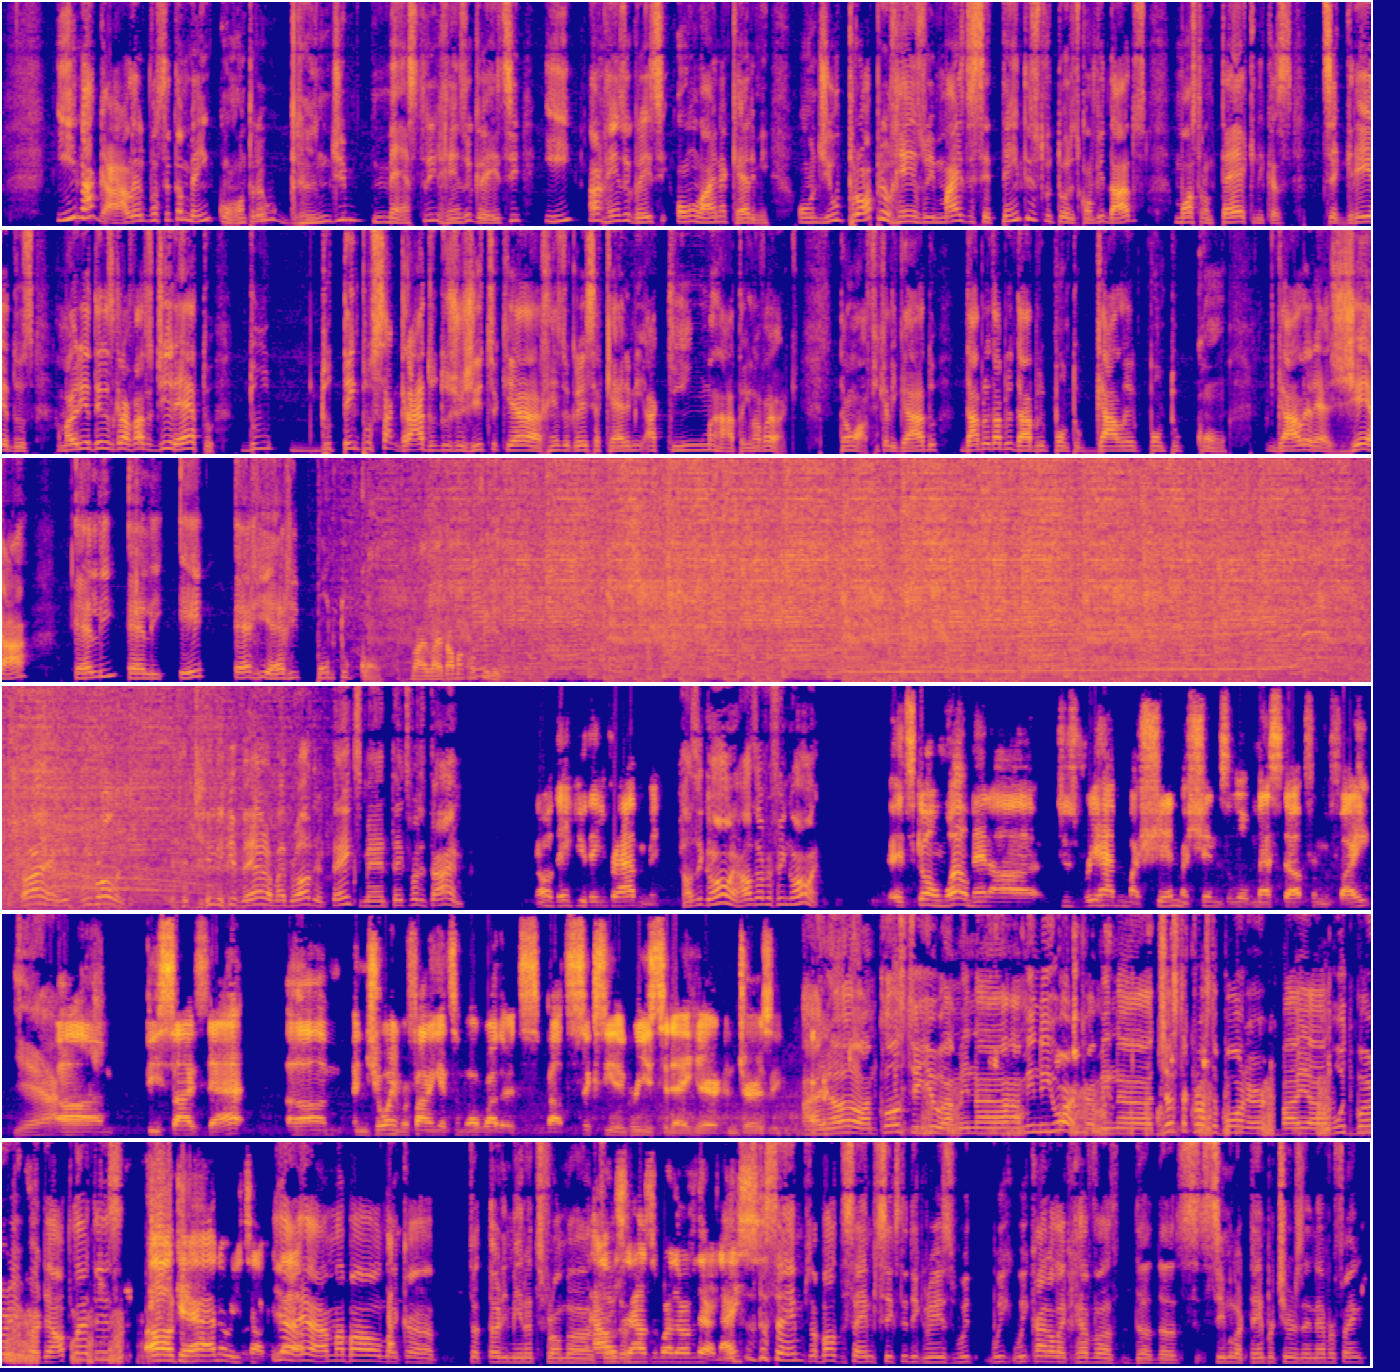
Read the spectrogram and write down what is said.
E na Galler você também encontra o grande mestre Renzo Grace e a Renzo Grace Online Academy, onde o próprio Renzo e mais de 70 instrutores convidados mostram técnicas, segredos, a maioria deles gravados direto do, do templo sagrado do jiu-jitsu, que é a Renzo Grace Academy aqui em Manhattan, em Nova York. Então, ó, fica ligado, www.galler.com. Galler é G-A-L-L-E rr.com. Vai lá e dá uma conferida. All right, we, we rolling. Jimmy Rivera, my brother. Thanks, man. Thanks for the time. No, thank you. Thank you for having me. How's it going? How's everything going? It's going well, man. Uh, just rehabbing my shin. My shin's a little messed up from the fight. Yeah. Um, besides that, um, enjoying. We're finally getting some more weather. It's about 60 degrees today here in Jersey. I know. I'm close to you. I'm in. Uh, I'm in New York. I mean, uh, just across the border by uh, Woodbury, where the outlet is. Oh, okay. I know what you're talking Yeah, about. yeah. I'm about like uh, 30 minutes from. Uh, How's the, the, how's the weather over there? Nice. It's the same. It's about the same, 60 degrees. We we, we kind of like have uh, the the similar temperatures and everything.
